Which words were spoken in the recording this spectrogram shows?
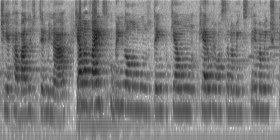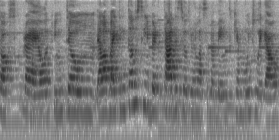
tinha acabado de terminar, que ela vai descobrindo ao longo do tempo que, é um, que era um relacionamento extremamente tóxico para ela. Então, ela vai tentando se libertar desse outro relacionamento, que é muito legal.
